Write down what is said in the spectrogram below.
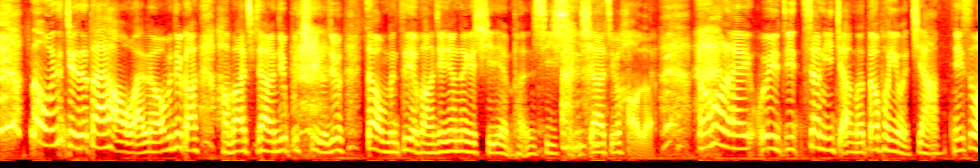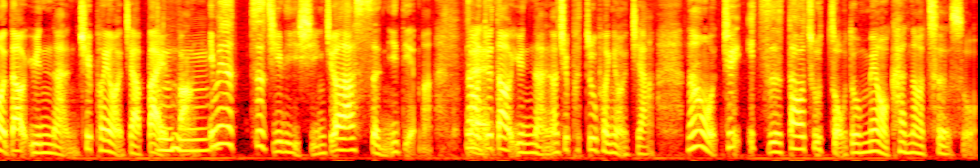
那我就觉得太好玩了，我们就讲好吧，其他人就不去了，就在我们自己的房间用那个洗脸盆洗洗一下就好了。然后后来我已经像你讲的，到朋友家，那次我到云南去朋友家拜访，嗯因为是自己旅行，就要他省一点嘛。那我就到云南，然后去住朋友家，然后我就一直到处走都没有看到厕所。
